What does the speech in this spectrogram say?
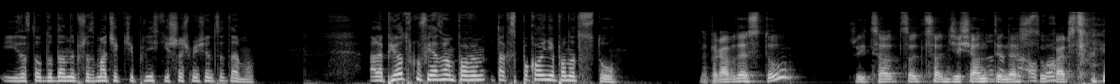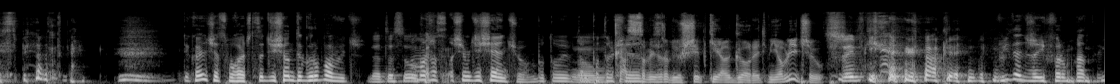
i został dodany przez Maciek Ciepliński 6 miesięcy temu. Ale Piotrków ja wam powiem tak spokojnie ponad 100. Naprawdę stu? Czyli co, co, co dziesiąty No tak nasz na słuchacz to jest Piotrek. Niekoniecznie słuchacz, co dziesiąty grupowicz. No to No słuchacz. może z 80, bo tu tam No, potem się... Kas sobie zrobił szybki algorytm i obliczył. Szybki agent. Widać, że informatyk.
